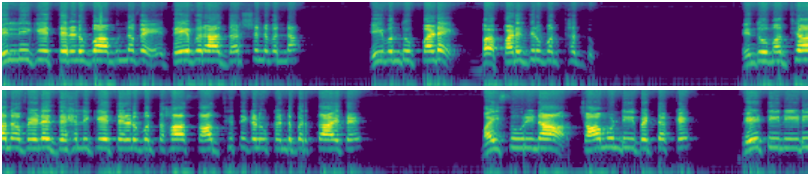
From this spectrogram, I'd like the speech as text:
ದಿಲ್ಲಿಗೆ ತೆರಳುವ ಮುನ್ನವೇ ದೇವರ ದರ್ಶನವನ್ನ ಈ ಒಂದು ಪಡೆ ಪಡೆದಿರುವಂತದ್ದು ಇಂದು ಮಧ್ಯಾಹ್ನ ವೇಳೆ ದೆಹಲಿಗೆ ತೆರಳುವಂತಹ ಸಾಧ್ಯತೆಗಳು ಕಂಡು ಬರ್ತಾ ಇದೆ. ಮೈಸೂರಿನ ಚಾಮುಂಡಿ ಬೆಟ್ಟಕ್ಕೆ ಭೇಟಿ ನೀಡಿ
